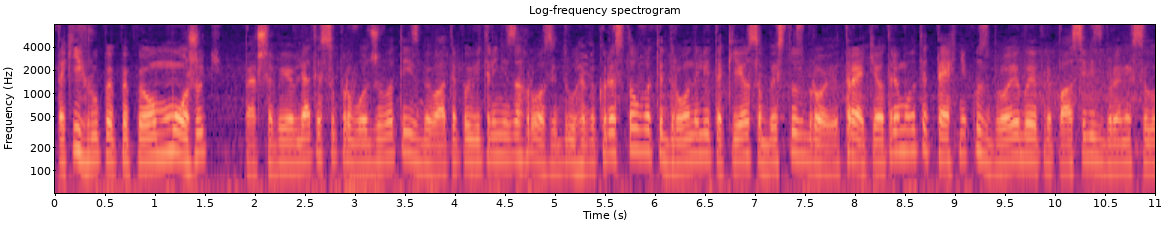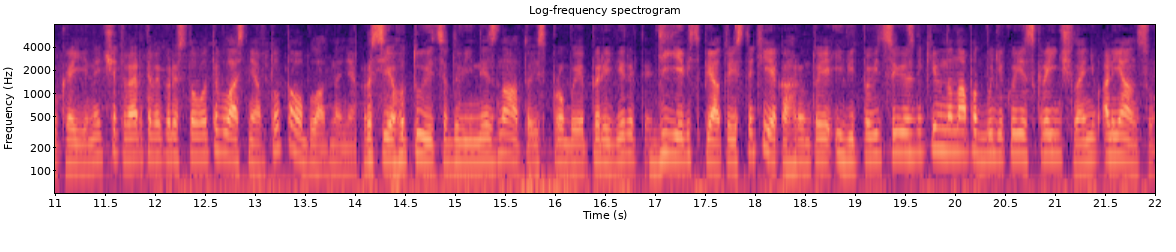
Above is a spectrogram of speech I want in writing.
Такі групи ППО можуть. Перше виявляти, супроводжувати і збивати повітряні загрози. Друге використовувати дрони, літаки, особисту зброю. Третє отримувати техніку, зброю, боєприпаси від збройних сил України. Четверте використовувати власні авто та обладнання. Росія готується до війни з НАТО і спробує перевірити дієвість п'ятої статті, яка гарантує і відповідь союзників на напад будь-якої з країн-членів альянсу.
